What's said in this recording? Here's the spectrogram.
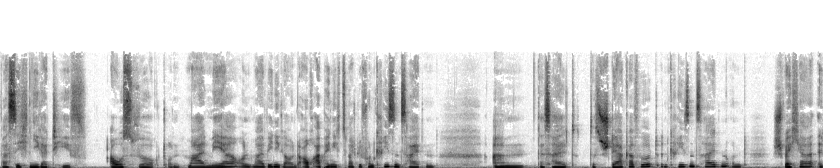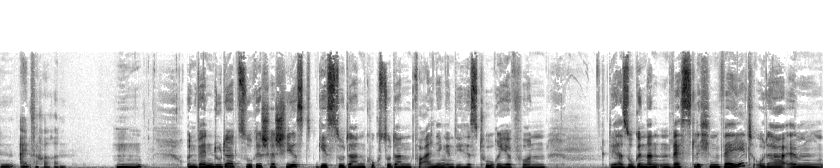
was sich negativ auswirkt und mal mehr und mal weniger und auch abhängig zum Beispiel von Krisenzeiten, ähm, dass halt das stärker wird in Krisenzeiten und schwächer in einfacheren. Mhm. Und wenn du dazu recherchierst, gehst du dann, guckst du dann vor allen Dingen in die Historie von der sogenannten westlichen Welt oder ähm,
